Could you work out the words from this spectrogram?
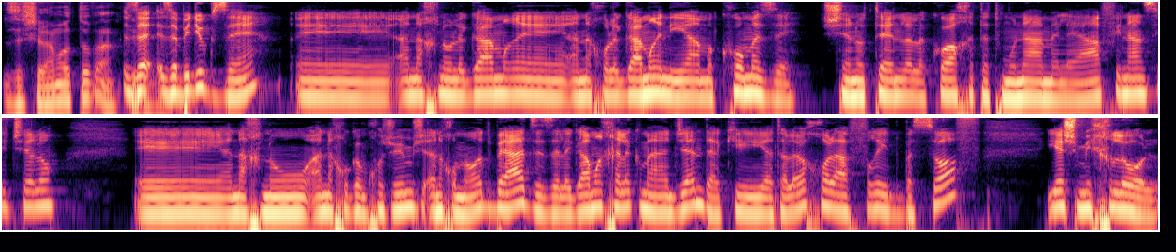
זה שאלה מאוד טובה. זה, כאילו. זה בדיוק זה. אה, אנחנו לגמרי, אנחנו לגמרי נהיה המקום הזה שנותן ללקוח את התמונה המלאה הפיננסית שלו. אה, אנחנו, אנחנו גם חושבים, אנחנו מאוד בעד זה, זה לגמרי חלק מהאג'נדה, כי אתה לא יכול להפריד. בסוף יש מכלול,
